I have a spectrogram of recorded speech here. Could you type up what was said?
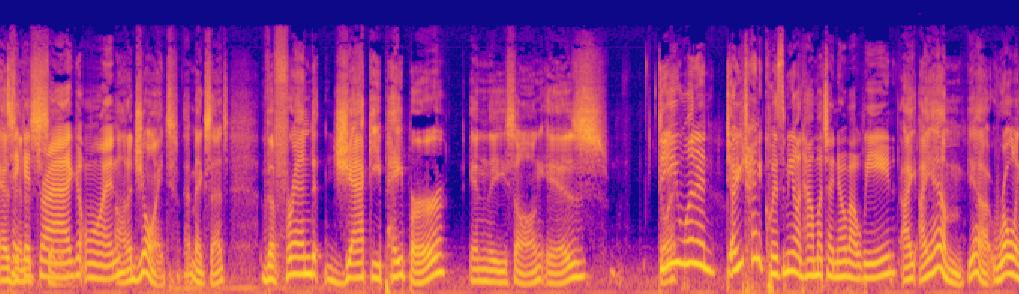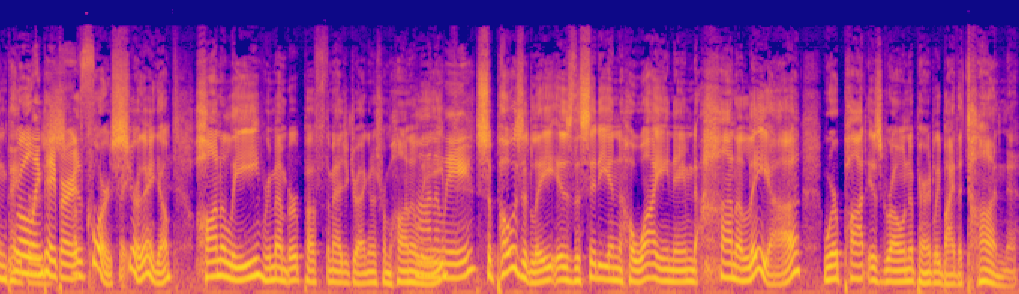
as Take in a a city. drag on. on a joint. That makes sense. The friend Jackie Paper in the song is Do you want to? Are you trying to quiz me on how much I know about weed? I, I am, yeah, rolling papers. Rolling papers. Of course, sure, there you go. Honolulu, remember, Puff the Magic Dragon is from Honolulu. Honolulu. Supposedly is the city in Hawaii named Hanalei, where pot is grown apparently by the ton.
